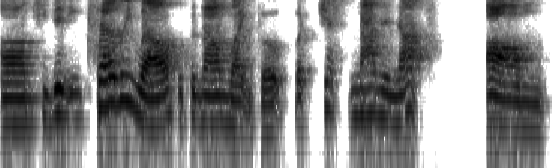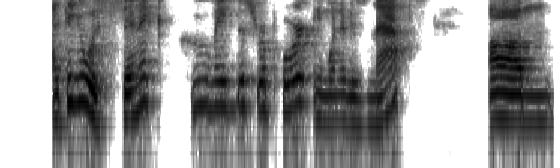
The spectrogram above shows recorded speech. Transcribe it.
Um, he did incredibly well with the non-white vote, but just not enough. Um, I think it was Cynic who made this report in one of his maps. Um,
